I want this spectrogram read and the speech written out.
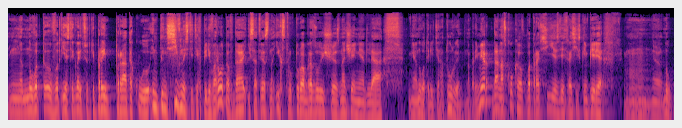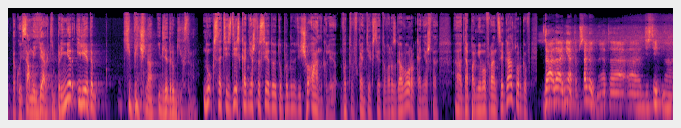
Ну вот, вот если говорить все-таки про, про такую интенсивность этих переворотов, да, и, соответственно, их структурообразующее значение для, ну вот, литературы, например, да, насколько вот Россия, здесь Российская империя, э, ну, такой самый яркий пример, или это типично и для других стран. Ну, кстати, здесь, конечно, следует упомянуть еще Англию. Вот в контексте этого разговора, конечно, э, да, помимо Франции и Газбургов. Да, да, нет, абсолютно. Это э, действительно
